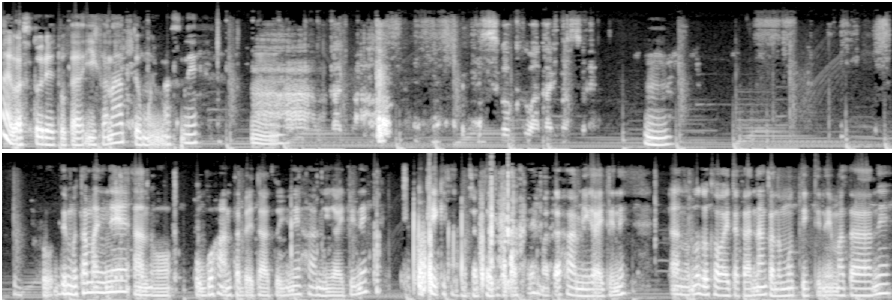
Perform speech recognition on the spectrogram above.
前はストレートがいいかなって思いますね。うん。ああ、わかるわ。すごくわかります、それ。うん。そうでもたまにね、あの、ご飯食べた後にね、歯磨いてね、ケーキ食べちゃったりとかして、また歯磨いてね、あの、喉乾いたからなんか飲もうって言ってね、またね、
